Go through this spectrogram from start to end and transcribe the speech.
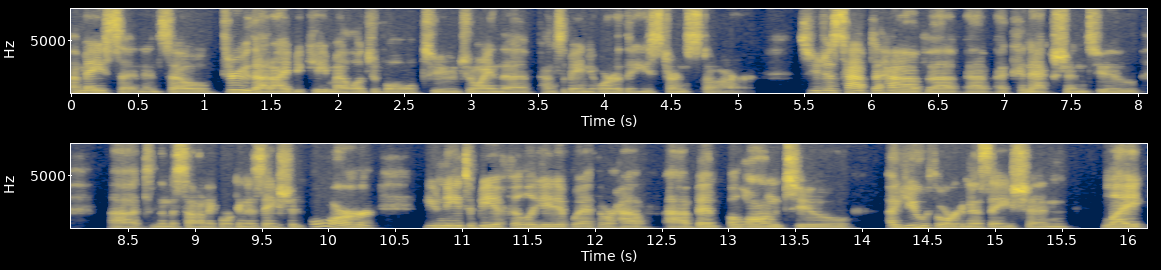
a Mason, and so through that, I became eligible to join the Pennsylvania Order of the Eastern Star. So you just have to have a, a, a connection to uh, to the Masonic organization, or you need to be affiliated with or have uh, been belong to a youth organization like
